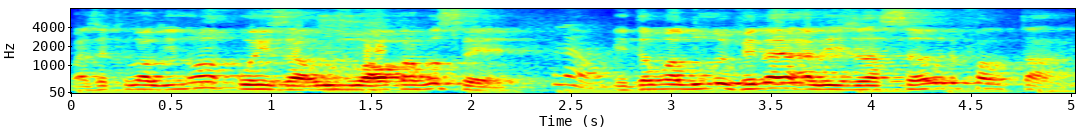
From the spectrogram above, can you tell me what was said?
Mas aquilo ali não é uma coisa usual para você. Não. Então o aluno vê a legislação ele fala, tá.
